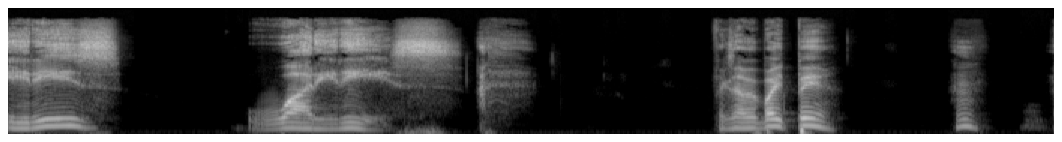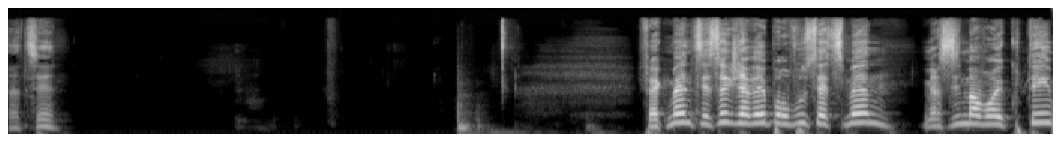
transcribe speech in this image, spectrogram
it is what it is. fait que ça veut pas être pire. Hmm, that's it. Fait que, man, c'est ça que j'avais pour vous cette semaine. Merci de m'avoir écouté.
